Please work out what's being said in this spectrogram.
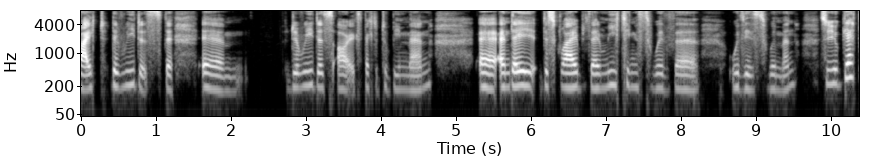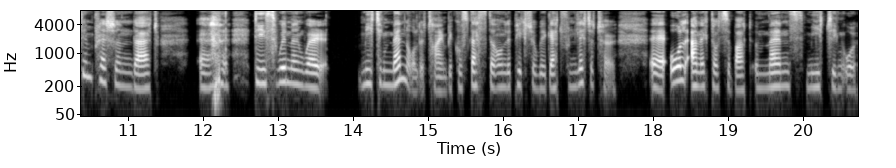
write the readers. The um, the readers are expected to be men, uh, and they describe their meetings with uh, with these women. So you get the impression that uh, these women were meeting men all the time because that's the only picture we get from literature. Uh, all anecdotes about a man's meeting or,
